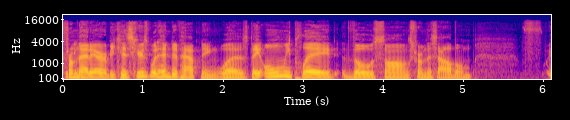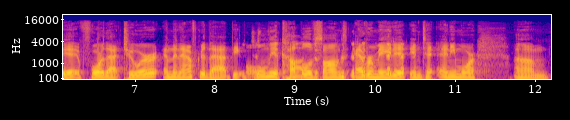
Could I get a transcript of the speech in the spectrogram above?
from that era because here's what ended up happening was they only played those songs from this album eh, for that tour, and then after that, the only a couple of songs ever made it into any more, um,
